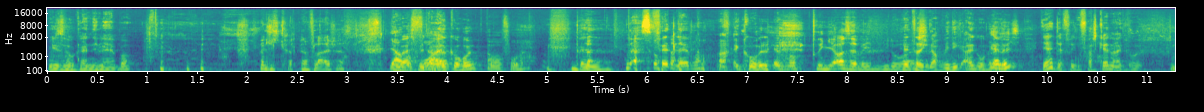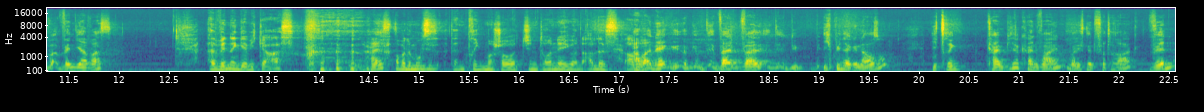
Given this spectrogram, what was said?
Wieso keine Leber? Weil ich gerade kein Fleisch esse. Ja, Was mit Alkohol? Aber vorher? Äh, Also, Fettleber? Alkoholleber? Trinke ich auch sehr wenig, wie du Der weißt. trinkt auch wenig Alkohol. Ehrlich? Ja, der trinkt fast keinen Alkohol. Wenn ja, was? Also wenn, dann gebe ich Gas. Heißt? Aber dann, muss ich, dann trinkt man schon Gin Tonic und alles. Aber, Aber ne, weil, weil ich bin ja genauso. Ich trinke kein Bier, kein Wein, weil ich es nicht vertrage. Wenn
